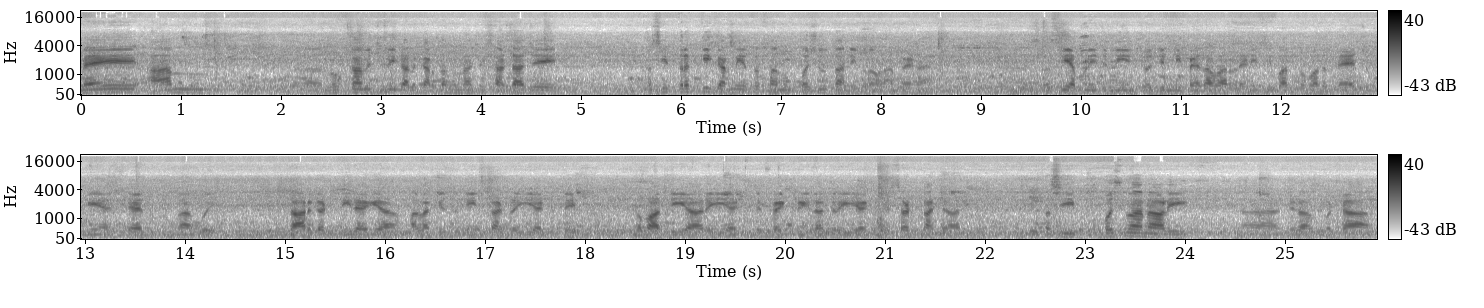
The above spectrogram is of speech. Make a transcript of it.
ਮੈਂ ਇਹ ਆਮ ਲੋਕਾਂ ਵਿੱਚ ਵੀ ਗੱਲ ਕਰਦਾ ਹੁੰਦਾ ਕਿ ਸਾਡਾ ਜੇ ਅਸੀਂ ਤਰੱਕੀ ਕਰਨੀ ਹੈ ਤਾਂ ਸਾਨੂੰ ਪਸ਼ੂ ਧਾਨੀ ਬਣਾਉਣਾ ਪੈਣਾ। ਅਸੀਂ ਆਪਣੀ ਜ਼ਮੀਨ 'ਚੋਂ ਜਿੰਨੀ ਪੈਦਾਵਾਰ ਲੈਣੀ ਸੀ ਵੱਧ ਤੋਂ ਵੱਧ ਲੈ ਚੁੱਕੇ ਹਾਂ। ਸ਼ਾਇਦ ਉਹਨਾਂ ਕੋਈ ਟਾਰਗੇਟ ਨਹੀਂ ਰਹਿ ਗਿਆ। ਹਾਲਾਂਕਿ ਜ਼ਮੀਨ ਘਟ ਰਹੀ ਹੈ ਕਿਤੇ ਆਬਾਦੀ ਆ ਰਹੀ ਹੈ ਕਿਤੇ ਫੈਕਟਰੀ ਲੱਗ ਰਹੀ ਹੈ ਕਿਤੇ ਸੜਕਾਂ ਆ ਰਹੀ ਹੈ ਅਸੀਂ ਪਸ਼ੂਆਂ ਨਾਲ ਹੀ ਜਿਹੜਾ ਵੱਡਾ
